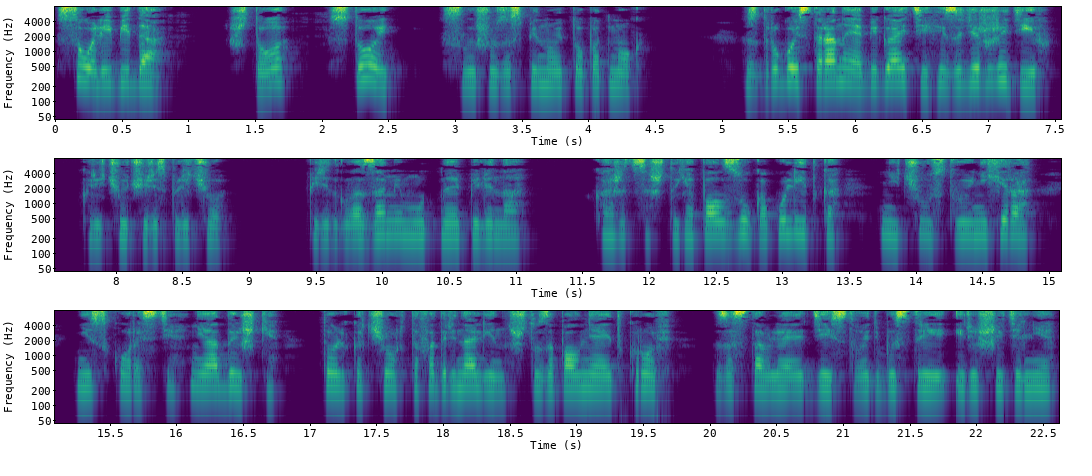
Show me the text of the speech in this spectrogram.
«Соли беда!» «Что? Стой!» Слышу за спиной топот ног. «С другой стороны обегайте и задержите их!» — кричу через плечо. Перед глазами мутная пелена. Кажется, что я ползу, как улитка, не чувствую ни хера, ни скорости, ни одышки. Только чертов адреналин, что заполняет кровь, заставляет действовать быстрее и решительнее.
